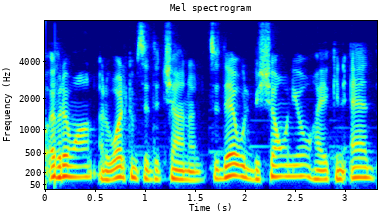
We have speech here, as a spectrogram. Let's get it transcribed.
everyone and welcome to the channel. Today we'll be showing you how you can add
